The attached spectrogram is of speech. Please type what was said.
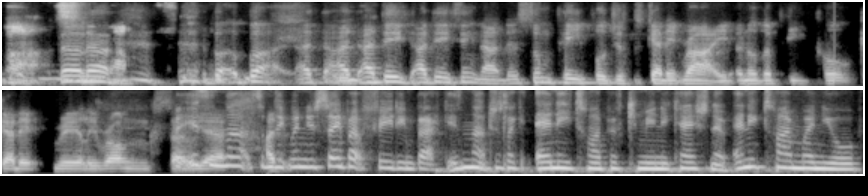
no, no, but but I, I, do I do think that that some people just get it right and other people get it really wrong. So but isn't yeah. that something when you say about feeding back? Isn't that just like any type of communication? Though, any time when you're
